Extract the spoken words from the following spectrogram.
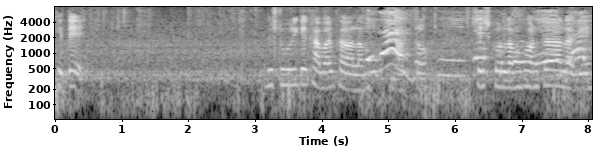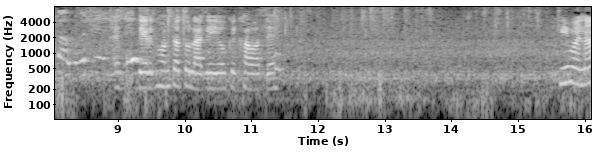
খেতে? দুষ্টুবুড়িকে খাবার খাওয়ালাম, মাত্র। শেষ করলাম, ঘণ্টা লাগে। এক দেড় ঘণ্টা তো লাগেই ওকে খাওয়াতে। কি ময়না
